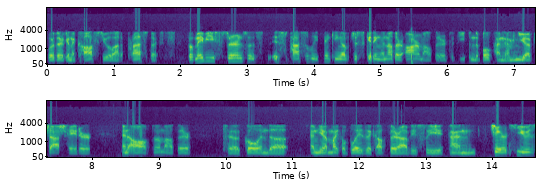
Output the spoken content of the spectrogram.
where they're going to cost you a lot of prospects. But maybe Stearns is, is possibly thinking of just getting another arm out there to deepen the bullpen. I mean, you have Josh Hader and all of them out there to go into, uh, and you have Michael Blazek up there, obviously, and Jared Hughes.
